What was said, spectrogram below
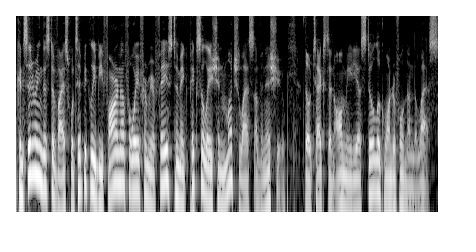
considering this device will typically be far enough away from your face to make pixelation much less of an issue, though text and all media still look wonderful nonetheless.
